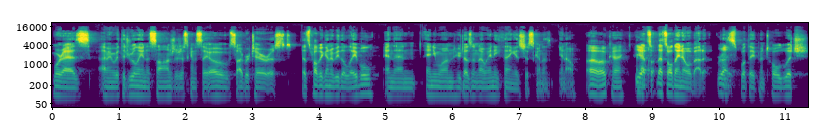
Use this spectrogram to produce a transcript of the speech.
Whereas, I mean, with the Julian Assange, they're just going to say, oh, cyber terrorist. That's probably going to be the label. And then anyone who doesn't know anything is just going to, you know, oh, okay. And Yeah. That's, that's all they know about it. Right. That's what they've been told, which,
